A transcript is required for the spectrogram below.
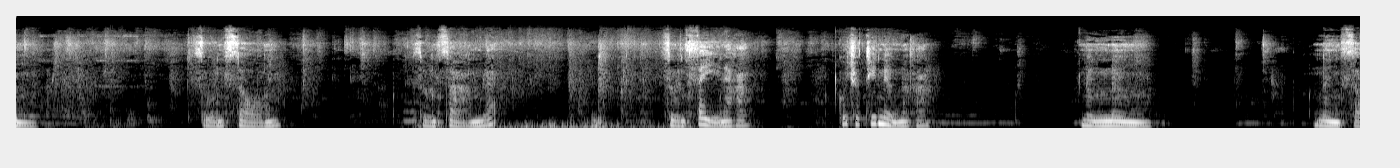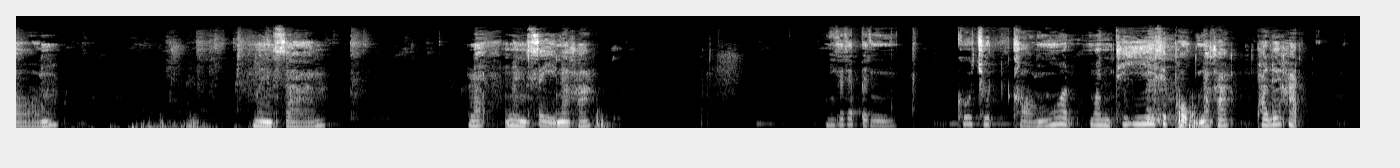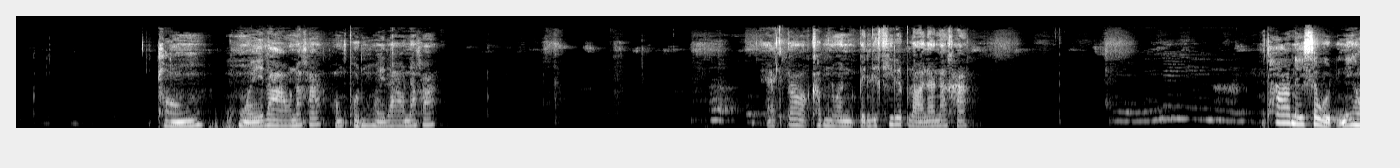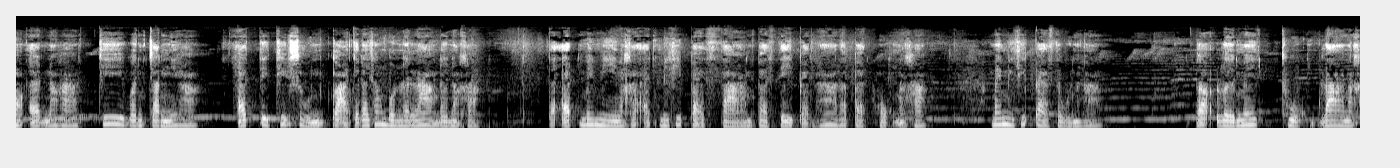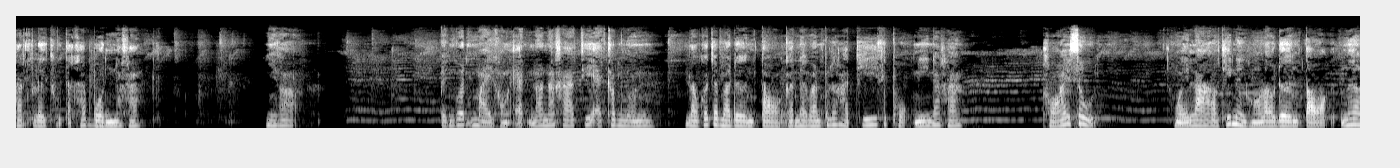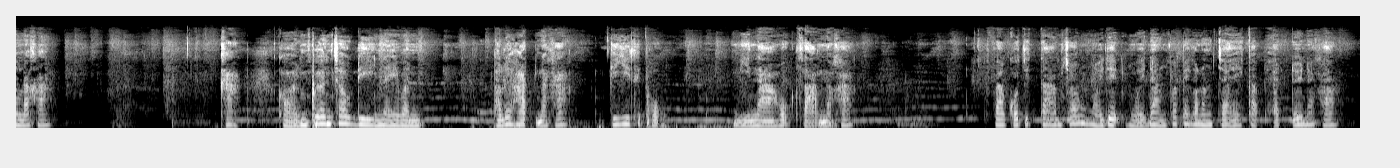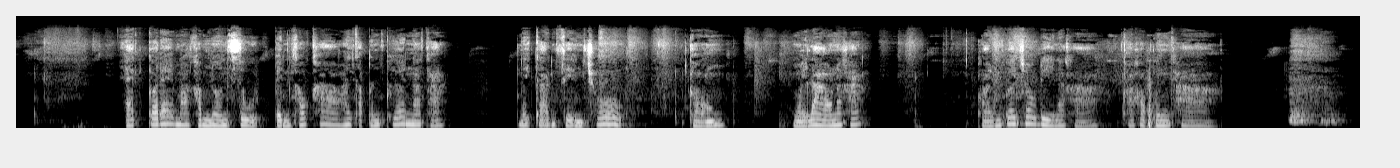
ศูนย์สอง ศูนย์สามและศูนย์สี่นะคะ คู่ชุดที่หนึ่งนะคะหนึ่งหนึ่งหนึ่งสองหนึ่งสามและหนึ่งสี่นะคะ นี่ก็จะเป็นคู่ชุดของงวดวันที่ยี่สิบหกนะคะพฤหัสของหวยลาวนะคะ ของผลหวยลาวนะคะ แอดก็คำนวณเป็นที่เรียบร้อยแล้วนะคะ ถ้าในสูตรนี้ของแอดนะคะ ที่วันจันทร์นี้ค่ะแอดติดที่ศูนย์ก็อาจจะได้ทั้งบนและล่างเลยนะคะ แต่แอดไม่มีนะคะแอดมีที่แปดสามแปดสี่แปดห้าและแปดหกนะคะ ไม่มีที่แปดศูนย์นะคะก็เลยไม่ถูกล่างนะคะ เลยถูกแต่ข้างบนนะคะ นี่ก็เป็นงวดใหม่ของแอดแล้วนะคะ ที่แอดคำนวณเราก็จะมาเดินต่อกันในวันพฤหัสที่ 16 นี้นะคะ ขอให้สูตรหวยลาวที่หนึ่งของเราเดินต่อเนื่องนะคะ ค่ะ ขอให้เพื่อนๆโชคดีในวันพฤหัสนะคะ ที่ 26 มีนา63 นะคะ ฝากกดติดตามช่องหวยเด็ดหวยดังเพื่อเป็นกำลังใจให้กับแอดด้วยนะคะ แอดก็ได้มาคำนวณสูตรเป็นคร่าวๆให้กับเพื่อนๆนะคะ ในการเสี่ยงโชคของหวยลาวนะคะ ขอให้เพื่อนๆโชคดีนะคะ ขอขอบคุณค่ะ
